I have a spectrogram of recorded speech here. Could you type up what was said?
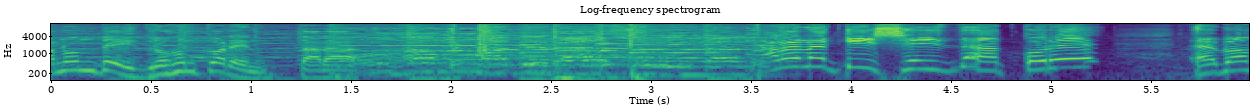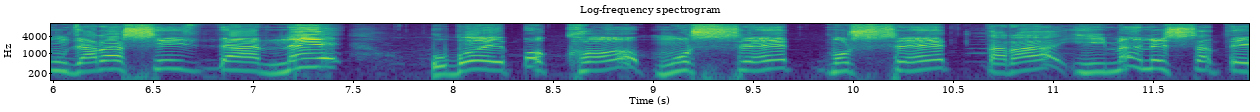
আনন্দেই গ্রহণ করেন তারা। তারা নাকি সেজদা করে এবং যারা সেজদা নেয় উভয় পক্ষ, মোর্শেক মোর্শেক, তারা ইমানের সাথে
